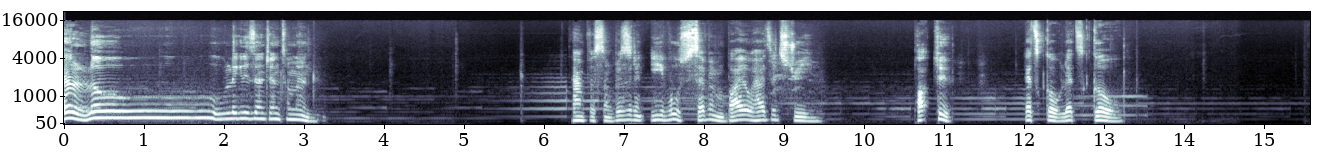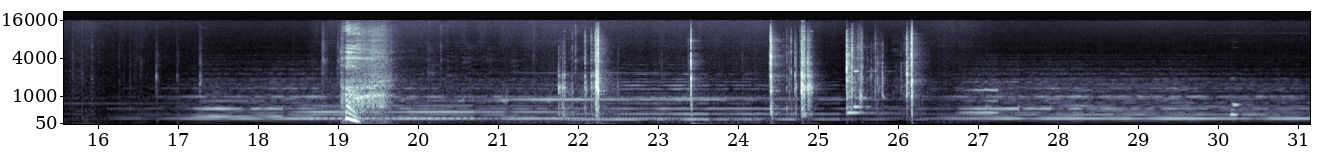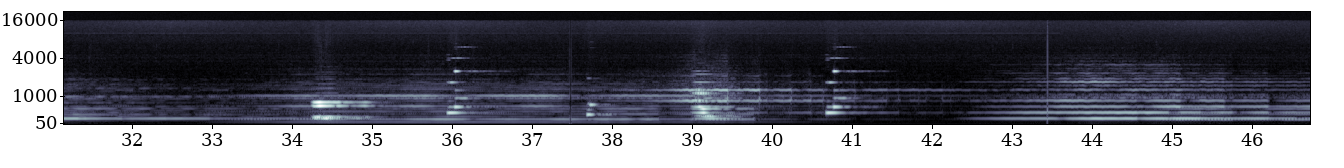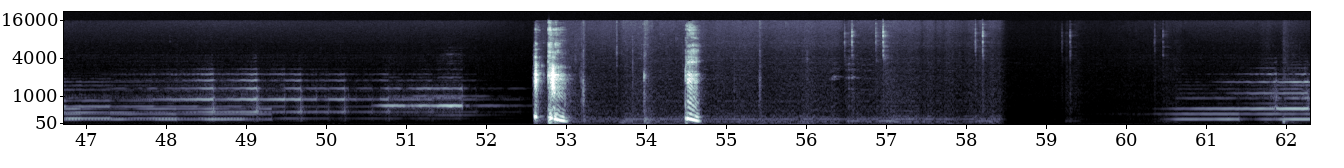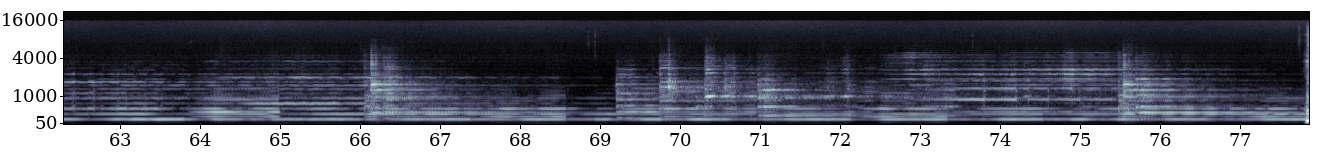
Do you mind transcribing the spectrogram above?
Hello, ladies and gentlemen. Time for some Resident Evil 7 Biohazard stream. Part 2. Let's go, let's go. Oh.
